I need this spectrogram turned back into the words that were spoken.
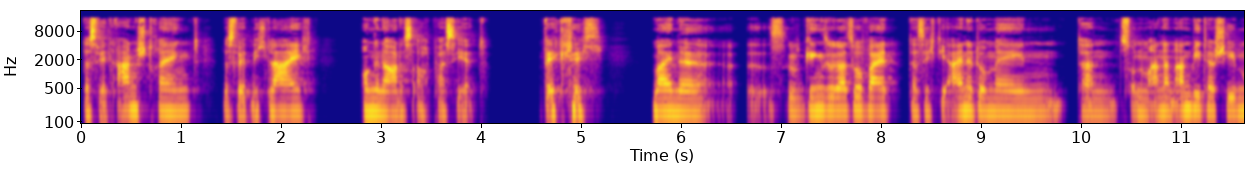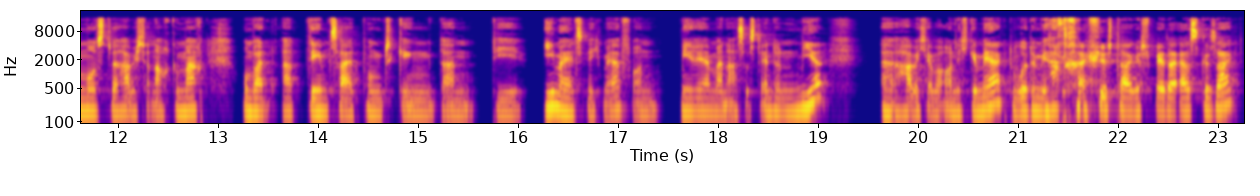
das wird anstrengend, das wird nicht leicht. Und genau das auch passiert. Wirklich meine, es ging sogar so weit, dass ich die eine Domain dann zu einem anderen Anbieter schieben musste, habe ich dann auch gemacht. Und ab dem Zeitpunkt gingen dann die E-Mails nicht mehr von Miriam, meiner Assistentin und mir. Äh, habe ich aber auch nicht gemerkt, wurde mir dann drei, vier Tage später erst gesagt.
